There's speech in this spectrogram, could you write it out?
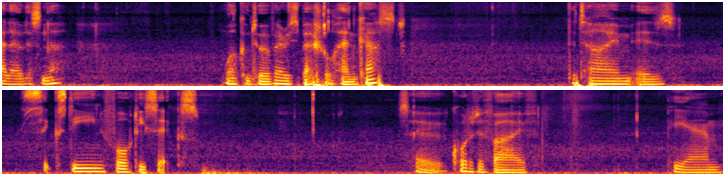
Hello, listener. Welcome to a very special Hencast. The time is 1646. So, quarter to five pm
